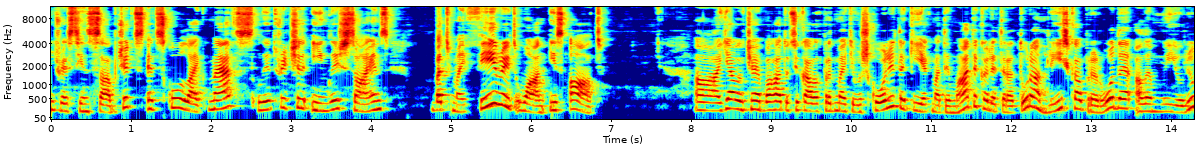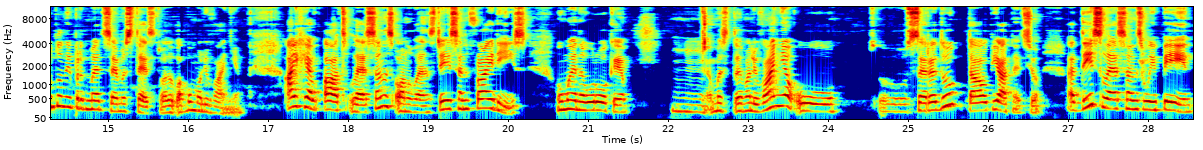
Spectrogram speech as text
interesting subjects at school like maths, literature, English, science. But my favorite one is art. Я вивчаю багато цікавих предметів у школі, такі як математика, література, англійська, природа, але мій улюблений предмет це мистецтво або малювання. I have art lessons on Wednesdays and Fridays. У мене уроки малювання у середу та у п'ятницю. At these lessons we paint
